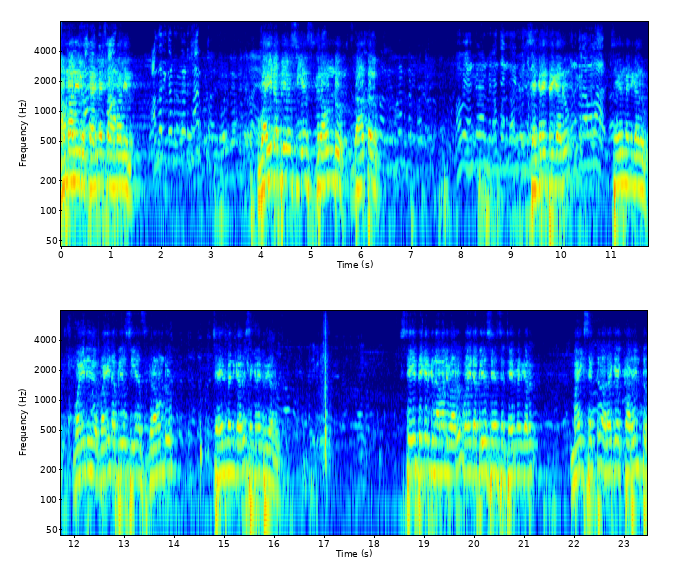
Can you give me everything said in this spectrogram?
అమాలీలు కడిమెట్ల అమాలీలు వైడబ్ల్యూసిఎస్ గ్రౌండ్ దాతలు. సెక్రటరీ గారు చైర్మన్ గారు వైడి వైడబ్ల్యూసిఎస్ గ్రౌండ్ చైర్మన్ గారు సెక్రటరీ గారు. స్టేజ్ దగ్గరికి రావాలి వారు వైడబ్ల్యూసిఎస్ చైర్మన్ గారు. మైక్ సెట్ అలాగే కరెంటు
